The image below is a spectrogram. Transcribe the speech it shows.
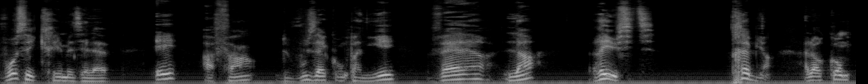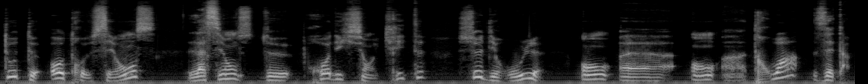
vos écrits, mes élèves, et afin de vous accompagner vers la réussite. Très bien. Alors, comme toute autre séance, la séance de production écrite se déroule en, euh, en euh, trois étapes.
